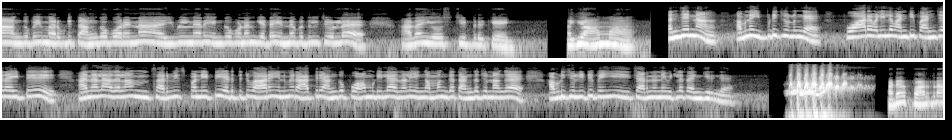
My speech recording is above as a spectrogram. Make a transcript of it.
நான் அங்க போய் மறுபடியும் தங்க போறேன்னா இவ்வளவு நேரம் எங்க போனேன்னு கேட்டா என்ன பதில் சொல்ல? அதான் யோசிச்சிட்டு இருக்கேன். ஐயோ ஆமா. அஞ்சனா அவனை இப்படி சொல்லுங்க. போற வழியில வண்டி பஞ்சர் ஆயிட்டு அதனால அதெல்லாம் சர்வீஸ் பண்ணிட்டு எடுத்துட்டு வரேன். இனிமே ராத்திரி அங்க போக முடியல. அதனால எங்க அம்மா இங்க தங்க சொன்னாங்க. அப்படி சொல்லிட்டு போய் சரணனை வீட்டுல தங்கிருங்க. அட பாருடா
